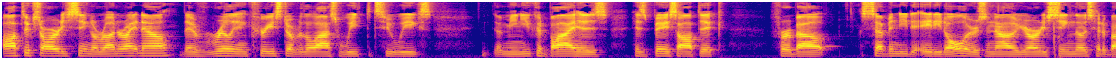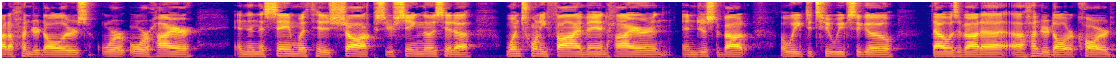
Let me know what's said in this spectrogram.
optics are already seeing a run right now. They've really increased over the last week to two weeks. I mean, you could buy his his base optic for about seventy to eighty dollars, and now you're already seeing those hit about hundred dollars or or higher. And then the same with his shocks, you're seeing those hit a 125 and higher, and, and just about a week to two weeks ago, that was about a, a hundred dollar card.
